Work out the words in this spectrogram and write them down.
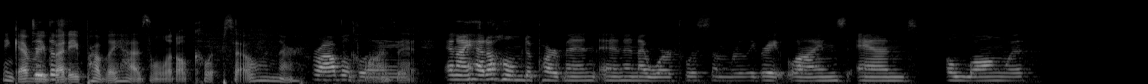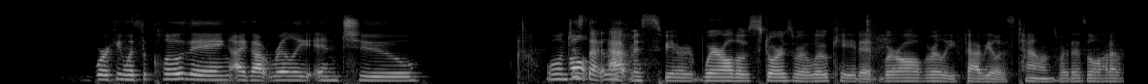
think everybody f- probably has a little Calypso in their probably. closet. And I had a home department, and then I worked with some really great lines, and along with working with the clothing, I got really into. Well, and just oh, that atmosphere where all those stores were located, we're all really fabulous towns where there's a lot of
